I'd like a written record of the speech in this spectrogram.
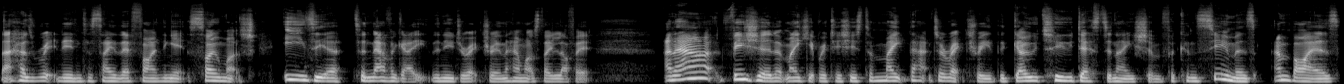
that has written in to say they're finding it so much easier to navigate the new directory and how much they love it. And our vision at Make It British is to make that directory the go to destination for consumers and buyers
